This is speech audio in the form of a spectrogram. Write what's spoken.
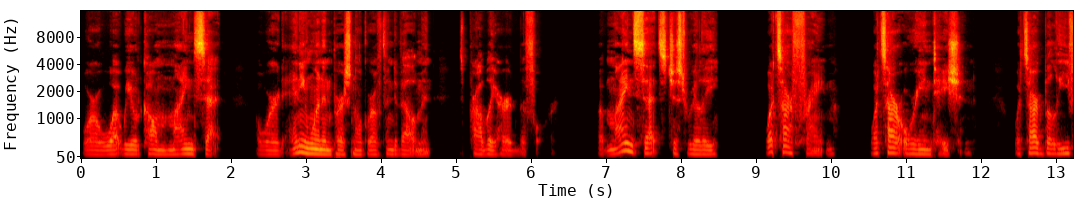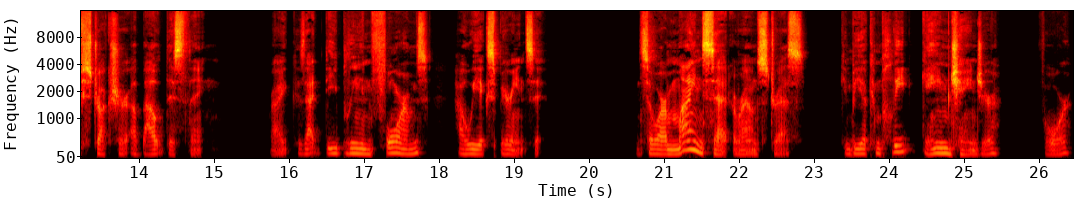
or what we would call mindset, a word anyone in personal growth and development has probably heard before. But mindset's just really what's our frame? What's our orientation? What's our belief structure about this thing? Right? Because that deeply informs how we experience it. And so our mindset around stress can be a complete game changer for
